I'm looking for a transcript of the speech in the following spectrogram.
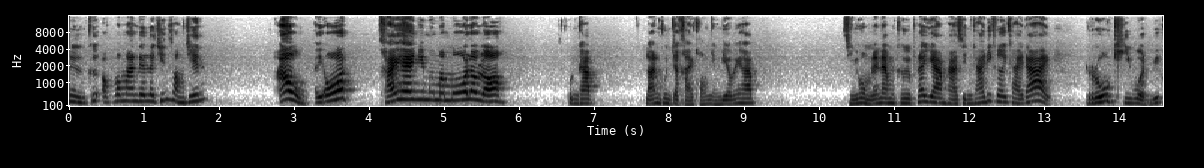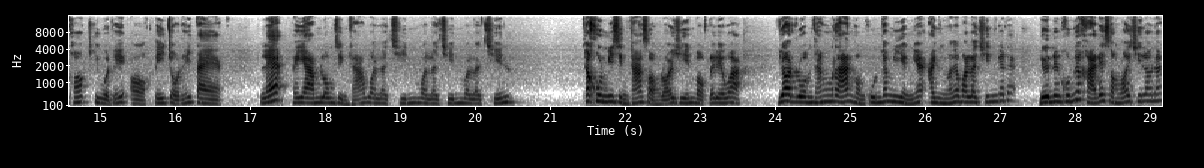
หนึ่งคือออกประมาณเดือนละชิ้นสองชิ้น เอ้า ไอโอ๊ตขายแห้งนี่มึงมาโม้แล้วเหรอ คุณครับ ร้านคุณจะขายของอย่างเดียวไหมครับ สิ่งที่ผมแนะนำคือพยายามหาสินค้าที่เคยขายได้ รู้คีย์เวิร์ดวิเคราะห์คีย์เวิร์ดให้ออกตีโจทย์ให้แตก และพยายามลงสินค้าวันละชิ้น วันละชิ้น วันละชิ้น ถ้าคุณมีสินค้า 200 ชิ้นบอกได้เลยว่า ยอดรวมทั้งร้านของคุณถ้ามีอย่างเงี้ยเอาอย่างน้อยวันละชิ้นก็ได้ เดือนหนึ่งคุณก็ขายได้ 200 ชิ้นแล้วนะ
